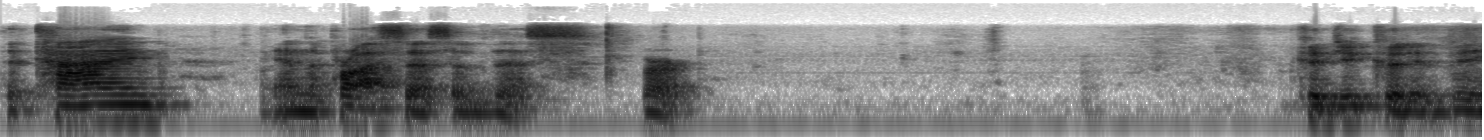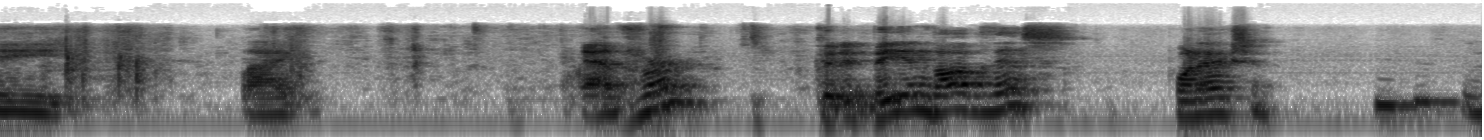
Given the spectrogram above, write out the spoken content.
the time and the process of this verb? Could you could it be like ever? Could it be involved this point action? Mm-hmm.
